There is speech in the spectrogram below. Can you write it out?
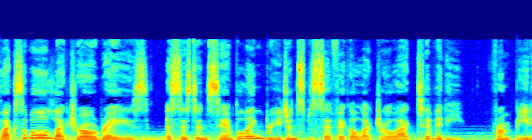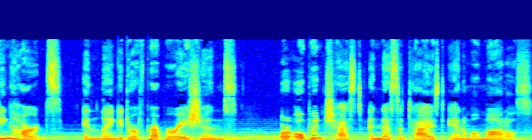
Flexible electro arrays assist in sampling region specific electrical activity from beating hearts in Langendorff preparations or open chest anesthetized animal models.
